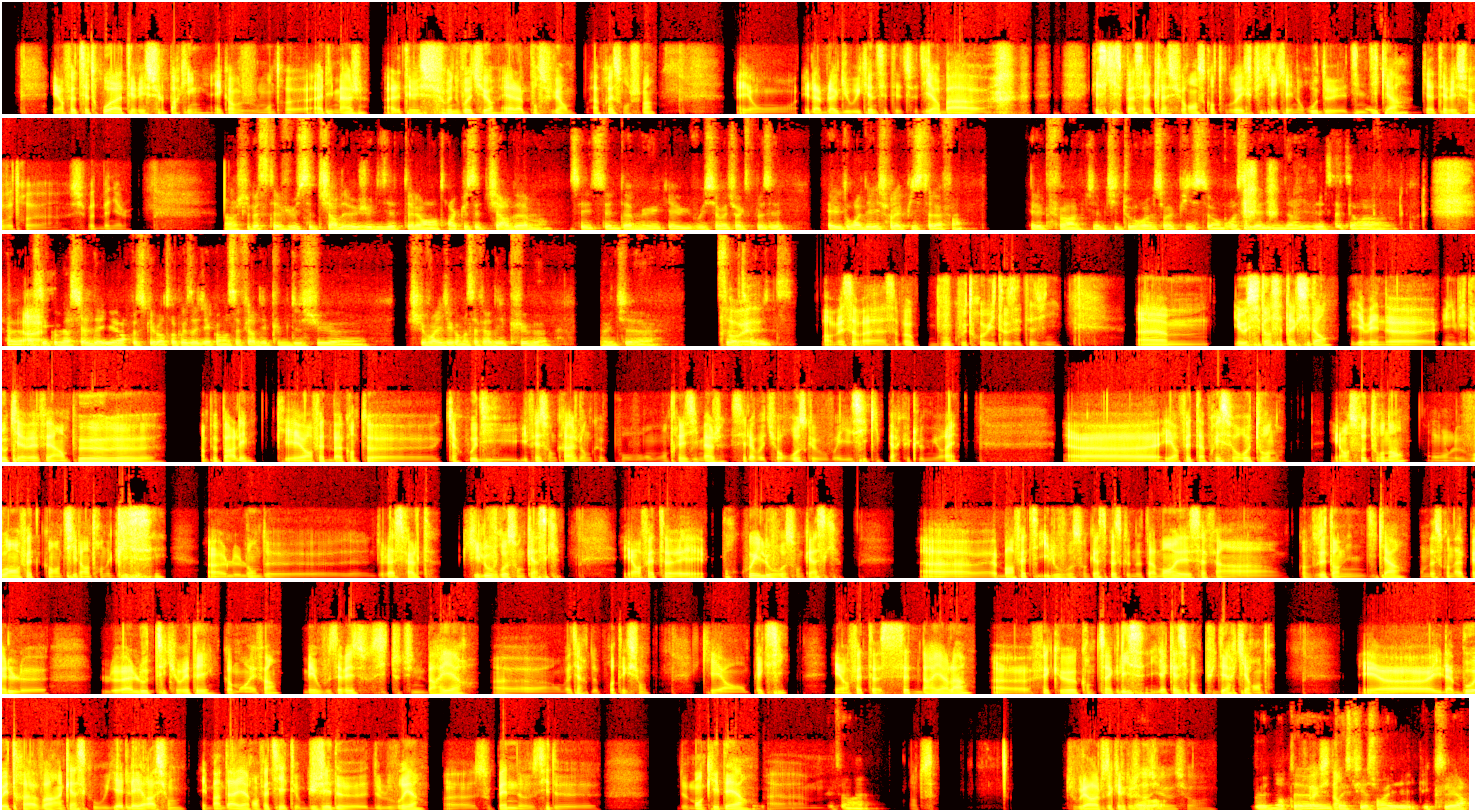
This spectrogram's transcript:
Et en fait, cette roue a atterri sur le parking. Et comme je vous montre euh, à l'image, elle a atterri sur une voiture et elle a poursuivi après son chemin. Et, on, et la blague du week-end, c'était de se dire, bah, euh, qu'est-ce qui se passe avec l'assurance quand on doit expliquer qu'il y a une roue d'IndyCar qui atterrit sur votre, sur votre bagnole? Alors, je sais pas si tu as vu, cette je disais tout à l'heure en entrant que cette chère dame, c'est une dame qui a eu sa voiture exploser, elle a eu le droit d'aller sur la piste à la fin. Elle a pu faire un petit, un petit tour euh, sur la piste, embrasser la ligne d'arrivée, etc. Euh, assez commercial d'ailleurs, parce que l'entreprise a déjà commencé à faire des pubs dessus. Euh, Chevrolet a déjà commencé à faire des pubs. Donc, euh, ça va ah très vite. Non, mais ça va, ça va beaucoup trop vite aux États-Unis. Euh, et aussi dans cet accident, il y avait une, une vidéo qui avait fait un peu, un peu parler, qui est en fait bah, quand Kirkwood il, fait son crash, donc pour vous montrer les images, c'est la voiture rose que vous voyez ici qui percute le muret. et en fait, après, il se retourne. Et en se retournant, on le voit en fait quand il est en train de glisser le long de, l'asphalte, qu'il ouvre son casque. Et en fait, pourquoi il ouvre son casque? Euh, bah, en fait, il ouvre son casque parce que notamment, et ça fait un, quand vous êtes en IndyCar, on a ce qu'on appelle le, le halo de sécurité comme en F1, mais vous avez aussi toute une barrière, euh, on va dire, de protection qui est en plexi. Et en fait, cette barrière-là euh, fait que quand ça glisse, il y a quasiment plus d'air qui rentre. Et euh, il a beau être avoir un casque où il y a de l'aération, et ben derrière, en fait, il était obligé de, de l'ouvrir euh, sous peine aussi de, de manquer d'air euh, dans tout ça. Tu voulais rajouter quelque chose sur... Euh, non, ta, ton explication est, claire.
